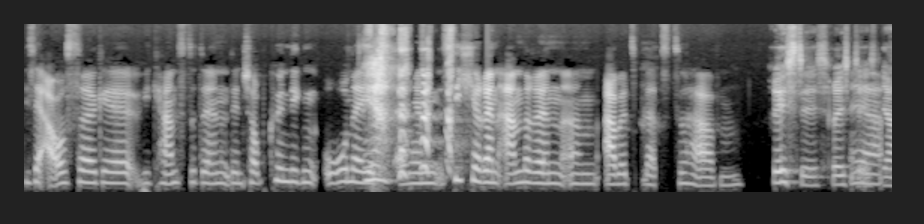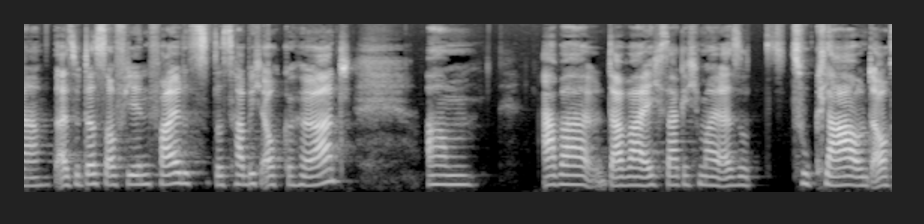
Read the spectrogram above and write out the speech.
diese Aussage, wie kannst du denn den Job kündigen, ohne jetzt ja. einen sicheren anderen ähm, Arbeitsplatz zu haben? Richtig, richtig, ja. ja. Also das auf jeden Fall, das, das habe ich auch gehört. Ähm, aber da war ich, sag ich mal, also zu klar und auch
